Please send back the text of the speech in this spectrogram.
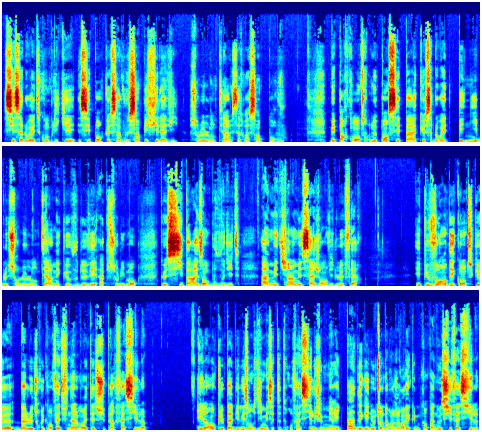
si ça doit être compliqué, c'est pour que ça vous simplifie la vie sur le long terme et que ça soit simple pour vous. Mais par contre, ne pensez pas que ça doit être pénible sur le long terme et que vous devez absolument que si par exemple vous vous dites ah mais tiens mais ça j'ai envie de le faire et puis vous vous rendez compte que bah, le truc en fait finalement était super facile. Et là on culpabilise on se dit mais c'était trop facile je ne mérite pas de gagner autant d'argent avec une campagne aussi facile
